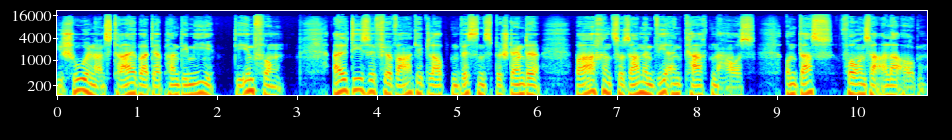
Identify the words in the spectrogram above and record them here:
die Schulen als Treiber der Pandemie, die Impfung, all diese für wahr geglaubten Wissensbestände brachen zusammen wie ein Kartenhaus, und das vor unser aller Augen.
